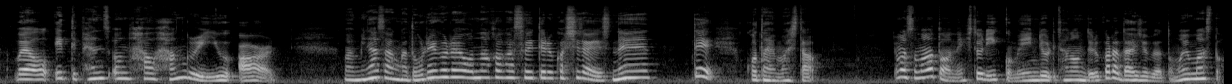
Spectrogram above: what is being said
「Well, it depends on how hungry you are」まあ、皆さんがどれぐらいお腹が空いてるか次第ですねって答えました。まあ、その後はね1人1個メイン料理頼んでるから大丈夫だと思いますと。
